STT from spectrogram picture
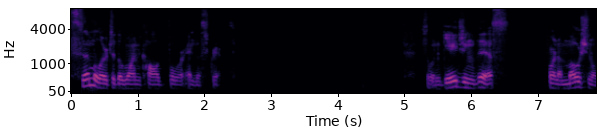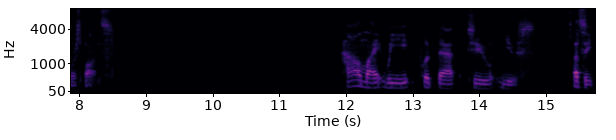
similar to the one called for in the script. So engaging this for an emotional response. How might we put that to use? Let's see.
